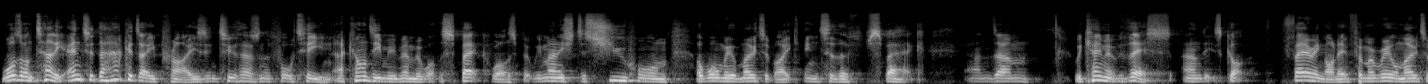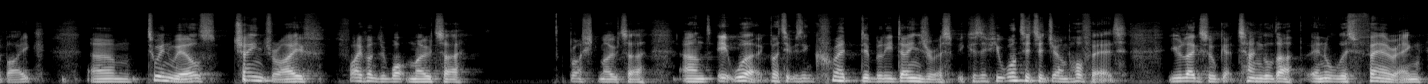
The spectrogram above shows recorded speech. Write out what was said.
was on telly, entered the Hackaday Prize in 2014. I can't even remember what the spec was, but we managed to shoehorn a one-wheel motorbike into the spec. And um, we came up with this, and it's got fairing on it from a real motorbike, um, twin wheels, chain drive, 500 watt motor, brushed motor, and it worked, but it was incredibly dangerous because if you wanted to jump off it, your legs would get tangled up in all this fairing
